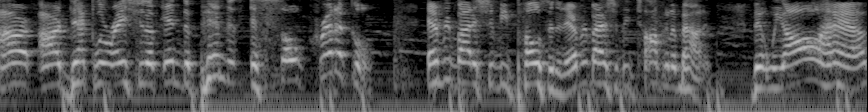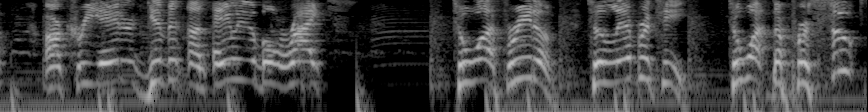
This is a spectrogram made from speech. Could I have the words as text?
our, our Declaration of Independence is so critical. Everybody should be posting it. Everybody should be talking about it. That we all have our creator given unalienable rights to what? Freedom, to liberty, to what? The pursuit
